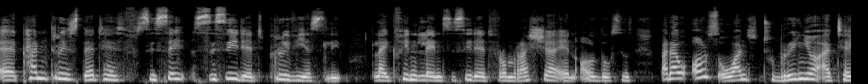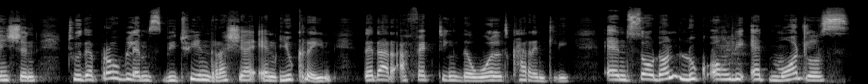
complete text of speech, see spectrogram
uh, countries that have seceded previously like Finland seceded from Russia and all those things. But I also want to bring your attention to the problems between Russia and Ukraine that are affecting the world currently. And so don't look only at models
